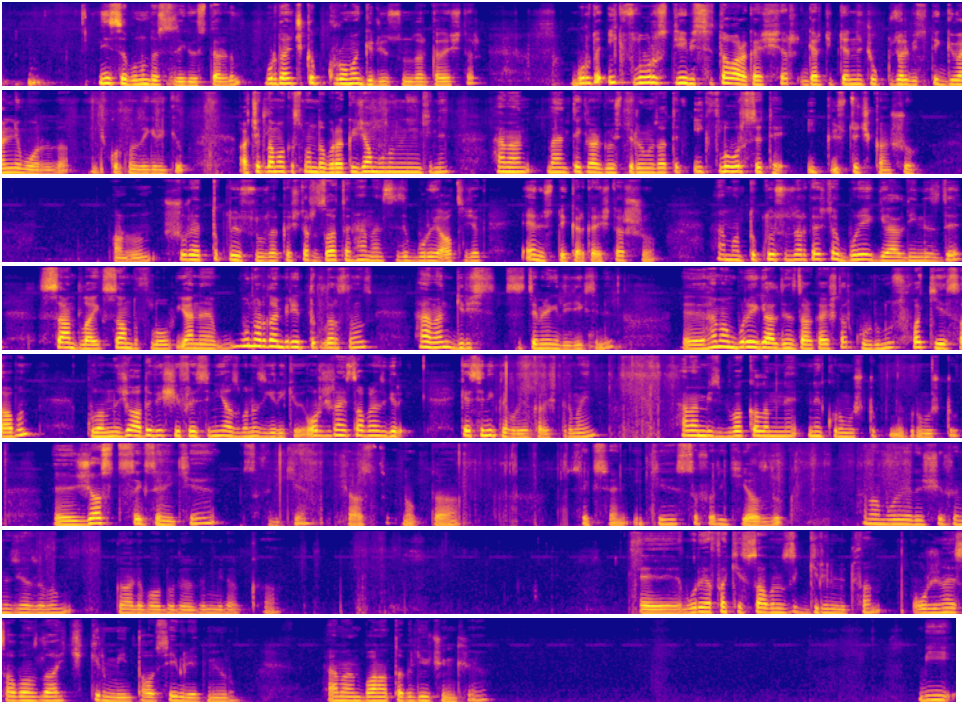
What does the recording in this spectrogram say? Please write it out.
Neyse bunu da size gösterdim. Buradan çıkıp Chrome'a giriyorsunuz arkadaşlar. Burada ilk Flowers diye bir site var arkadaşlar. Gerçekten de çok güzel bir site. Güvenli bu arada. Hiç korkmanıza gerek yok. Açıklama kısmında bırakacağım bunun linkini. Hemen ben tekrar gösteriyorum zaten. ilk Flowers site. ilk üste çıkan şu. Pardon. Şuraya tıklıyorsunuz arkadaşlar. Zaten hemen sizi buraya atacak. En üstteki arkadaşlar şu. Hemen tıklıyorsunuz arkadaşlar. Buraya geldiğinizde Sound Like, Sound Flow yani bunlardan birini tıklarsanız hemen giriş sistemine gideceksiniz. Ee, hemen buraya geldiğinizde arkadaşlar kurduğunuz Faki hesabın kullanıcı adı ve şifresini yazmanız gerekiyor. Orijinal hesabınız gere- kesinlikle buraya karıştırmayın. Hemen biz bir bakalım ne, ne kurmuştuk ne kurmuştuk. Ee, just 82 02 just nokta 82 02 yazdık. Hemen buraya da şifremizi yazalım. Galiba dur yazdım bir dakika. Ee, buraya fak hesabınızı girin lütfen. Orijinal hesabınızla hiç girmeyin. Tavsiye bile etmiyorum. Hemen ban atabiliyor çünkü. Bir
